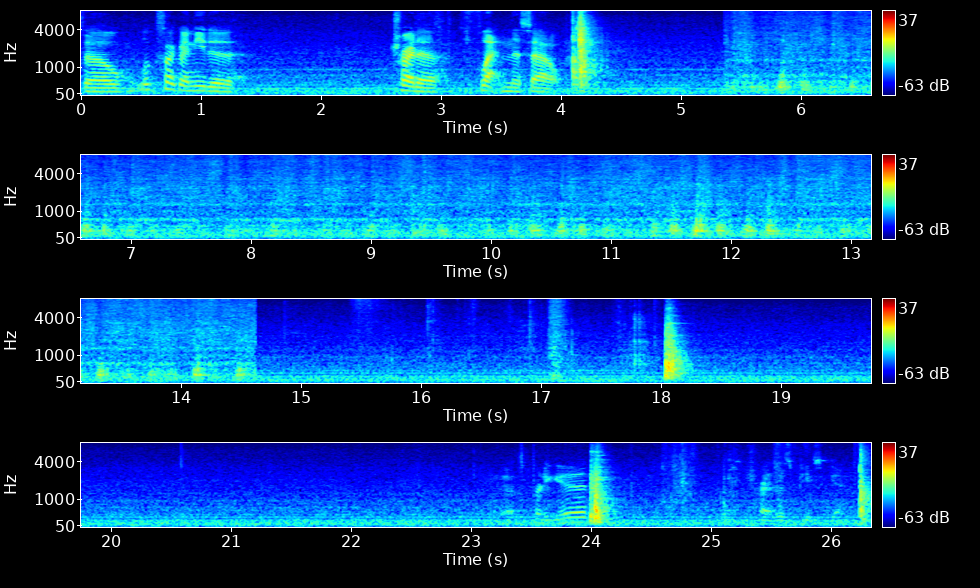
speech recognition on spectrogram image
So, looks like I need to try to flatten this out. That's pretty good. Try this piece again.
